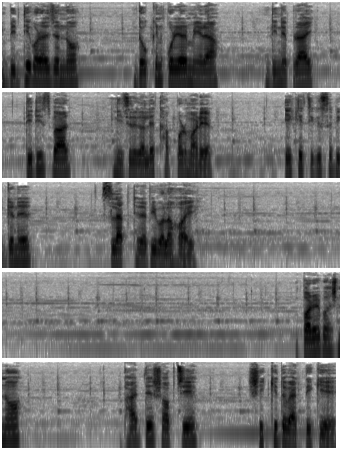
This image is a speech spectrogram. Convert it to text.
বৃদ্ধি করার জন্য দক্ষিণ কোরিয়ার মেয়েরা দিনে প্রায় তিরিশ বার নিজের গালে থাপ্পড় মারে। একে চিকিৎসা বিজ্ঞানের স্ল্যাপ থেরাপি বলা হয়। পরের প্রশ্ন, ভারতের সবচেয়ে শিক্ষিত ব্যক্তি কে?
